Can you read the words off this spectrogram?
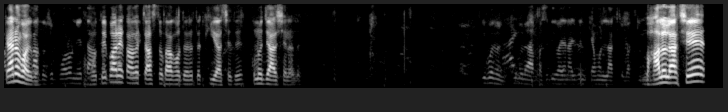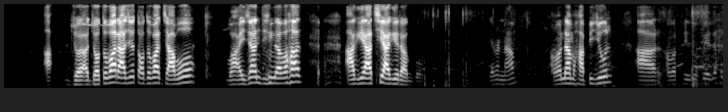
কেন ভয়? তো, হতে পারে কাকা থেকে। চাস্তো কাকা হতে পারে তো কি আছে তে? কোনো যা আসে না তে। ভালো লাগছে যতবার আসবে ততবার যাব ভাইজান জিন্দাবাদ আগে আছি আগে রাখব নাম আমার নাম হাফিজুল আর আমার ফেসবুক পেজ আছে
